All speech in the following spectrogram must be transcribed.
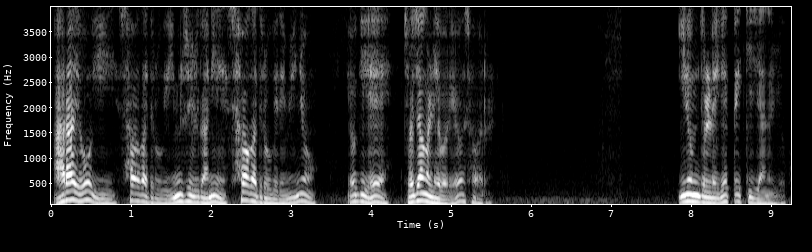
알아요. 이 사화가 들어오게 임수일간이 사화가 들어오게 되면요. 여기에 저장을 해버려요. 사화를. 이놈들에게 뺏기지 않으려고.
